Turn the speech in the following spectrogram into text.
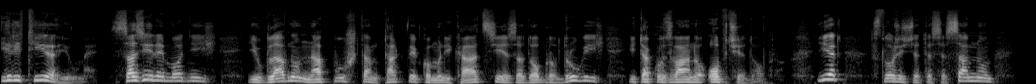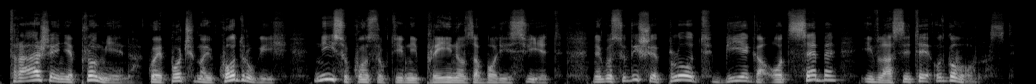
iritiraju me. Zazirem od njih i uglavnom napuštam takve komunikacije za dobro drugih i takozvano opće dobro. Jer, složit ćete se sa mnom, traženje promjena koje počimaju kod drugih nisu konstruktivni prinos za bolji svijet, nego su više plod bijega od sebe i vlastite odgovornosti.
